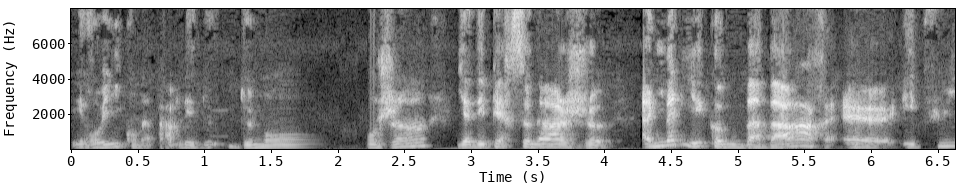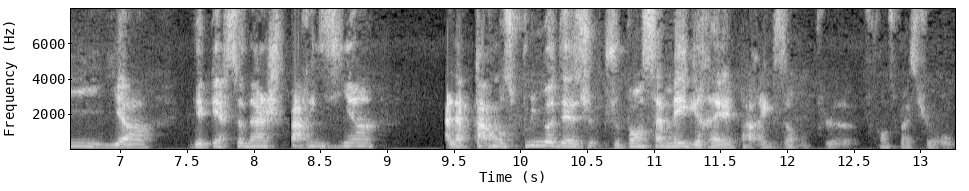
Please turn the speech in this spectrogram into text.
héroïques, on a parlé de, de Mangin, il y a des personnages animaliers comme Babar, et puis il y a des personnages parisiens à l'apparence plus modeste. Je, pense à Maigret, par exemple, François Sureau.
